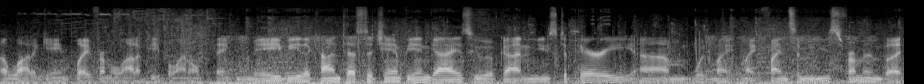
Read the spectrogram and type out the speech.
a lot of gameplay from a lot of people. I don't think maybe the contest of champion guys who have gotten used to parry um, would might might find some use from him, but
